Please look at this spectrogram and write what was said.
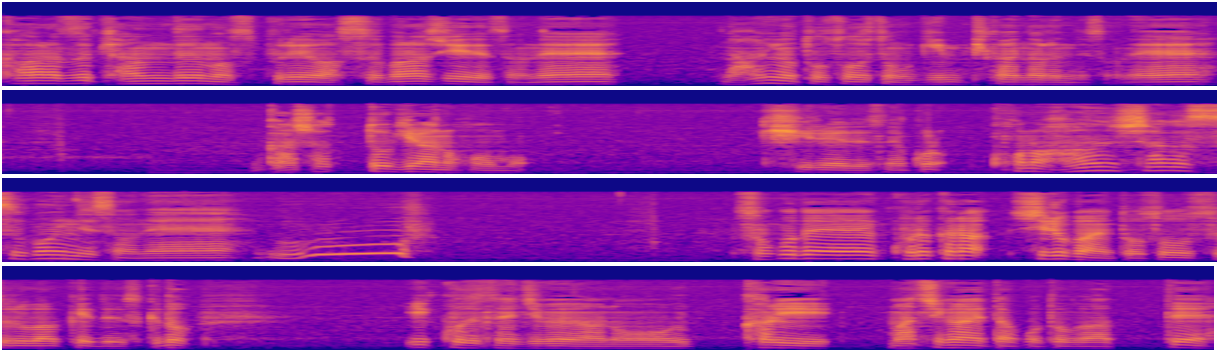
変わらずキャンドゥのスプレーは素晴らしいですよね。何を塗装しても銀ピカになるんですよね。ガシャットギアの方も。綺麗ですね。このこの反射がすごいんですよね。うー。そこでこれからシルバーに塗装するわけですけど1個ですね自分あのうっかり間違えたことがあって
